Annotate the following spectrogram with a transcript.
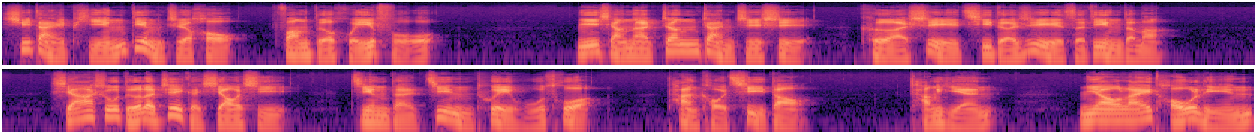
须待平定之后，方得回府。你想那征战之事，可是期得日子定的吗？侠叔得了这个消息，惊得进退无措，叹口气道：“常言，鸟来投林，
